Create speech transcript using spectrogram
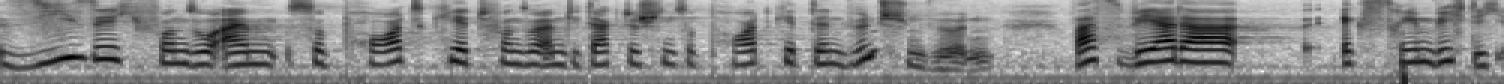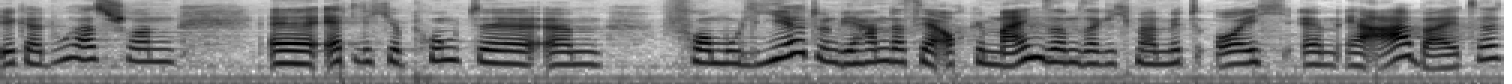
Sie sich von so einem Support-Kit, von so einem didaktischen Support-Kit denn wünschen würden. Was wäre da extrem wichtig? Ilka, du hast schon äh, etliche Punkte ähm, formuliert und wir haben das ja auch gemeinsam, sage ich mal, mit euch ähm, erarbeitet.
